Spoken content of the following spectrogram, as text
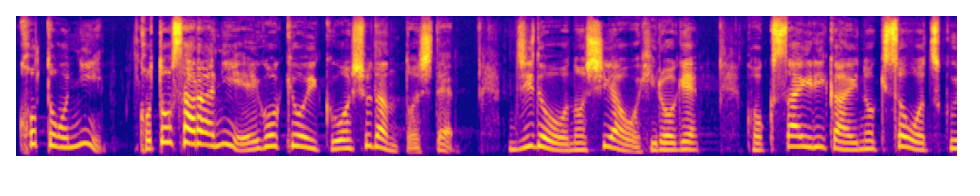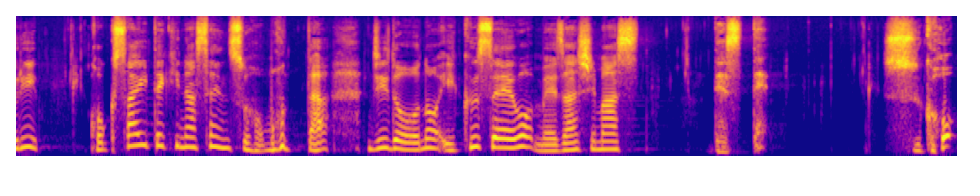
ことにことさらに英語教育を手段として児童の視野を広げ国際理解の基礎を作り国際的なセンスを持った児童の育成を目指します。ですって。すご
